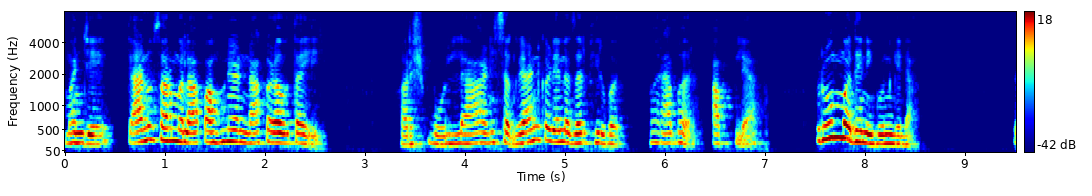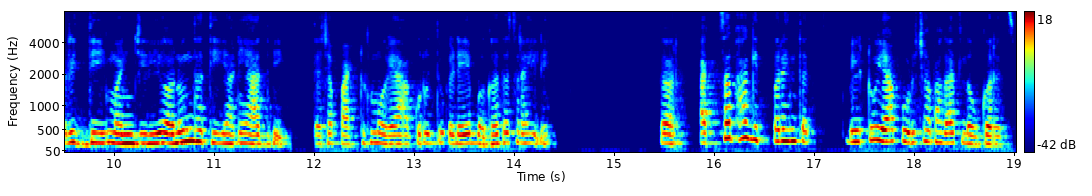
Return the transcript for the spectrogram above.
म्हणजे त्यानुसार मला पाहुण्यांना कळवता येईल. हर्ष बोलला आणि सगळ्यांकडे नजर फिरवत भराभर आपल्या रूममध्ये निघून गेला. रिद्धी मंजिरी अरुंधती आणि आद्विक त्याच्या पाठमोऱ्या आकृतीकडे बघतच राहिले. तर आजचा भाग इथपर्यंतच. भेटू या पुढच्या भागात लवकरच.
